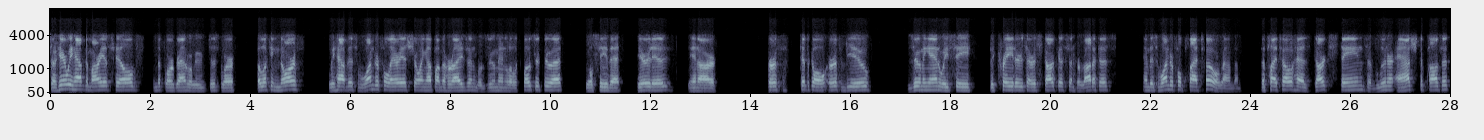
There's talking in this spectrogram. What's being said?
So here we have the Marius Hills in the foreground where we just were, but looking north, we have this wonderful area showing up on the horizon. We'll zoom in a little closer to it. We'll see that here it is in our Earth typical Earth view. Zooming in, we see the craters Aristarchus and Herodotus, and this wonderful plateau around them. The plateau has dark stains of lunar ash deposits,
